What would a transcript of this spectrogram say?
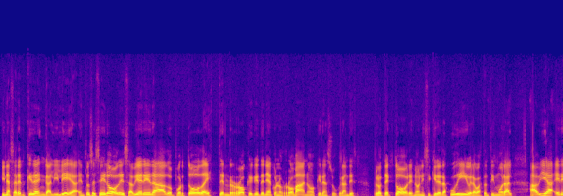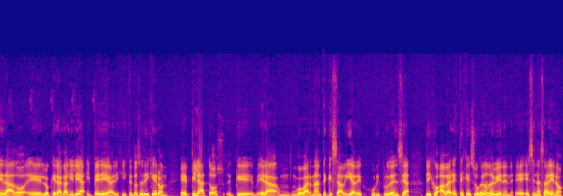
y Nazaret queda en Galilea. Entonces Herodes había heredado por todo este enroque que tenía con los romanos, que eran sus grandes protectores, ¿no? ni siquiera era judío, era bastante inmoral, había heredado eh, lo que era Galilea y Perea, dijiste. Entonces dijeron, eh, Pilatos, que era un, gobernante que sabía de jurisprudencia, dijo, a ver, este Jesús, ¿de dónde vienen? E, es el Nazareno.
